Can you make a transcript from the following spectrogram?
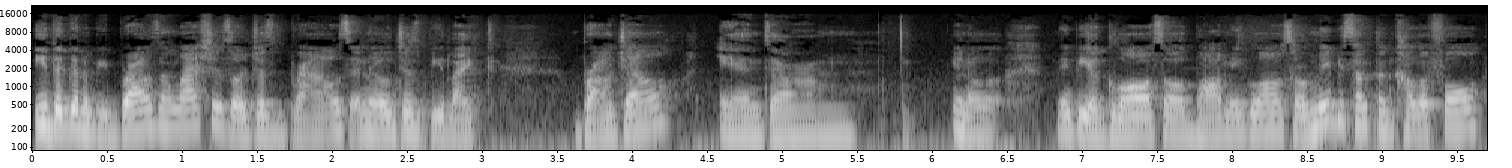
either going to be brows and lashes or just brows, and it'll just be like brow gel and, um, you know, maybe a gloss or a balmy gloss or maybe something colorful.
